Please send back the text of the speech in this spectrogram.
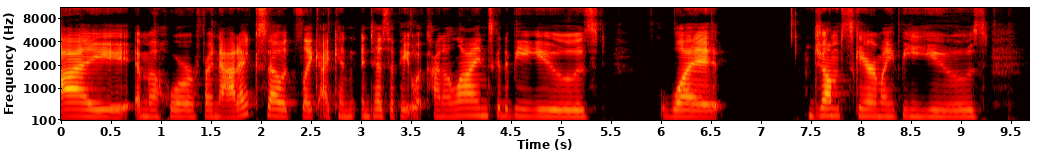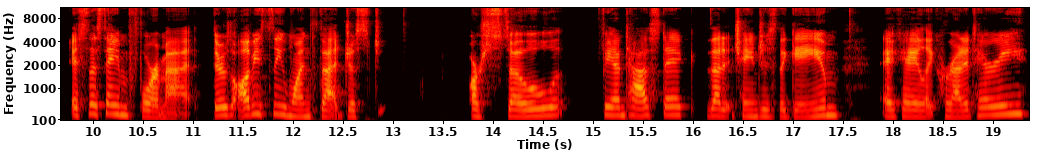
I am a horror fanatic, so it's like I can anticipate what kind of lines going to be used, what jump scare might be used. It's the same format. There's obviously ones that just are so fantastic that it changes the game, aka like Hereditary.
